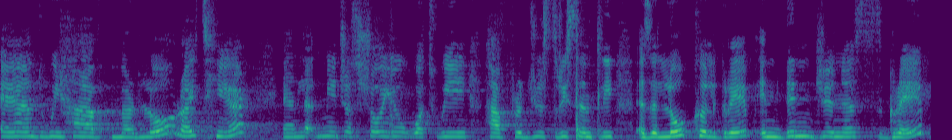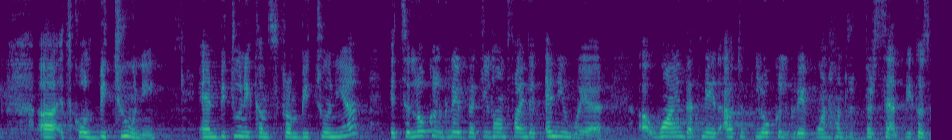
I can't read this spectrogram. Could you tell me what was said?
And we have Merlot right here. And let me just show you what we have produced recently as a local grape, indigenous grape. Uh, it's called Bituni. And Bituni comes from Bitunia. It's a local grape that you don't find it anywhere. Uh, wine that made out of local grape 100% because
